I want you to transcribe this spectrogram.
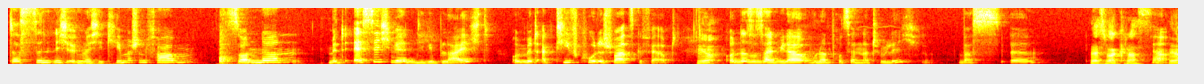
das sind nicht irgendwelche chemischen Farben, sondern mit Essig werden die gebleicht und mit Aktivkohle schwarz gefärbt. ja, Und das ist halt wieder 100% natürlich, was äh, das war krass. Ja. Ja.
